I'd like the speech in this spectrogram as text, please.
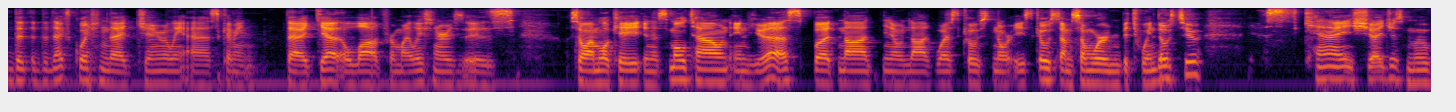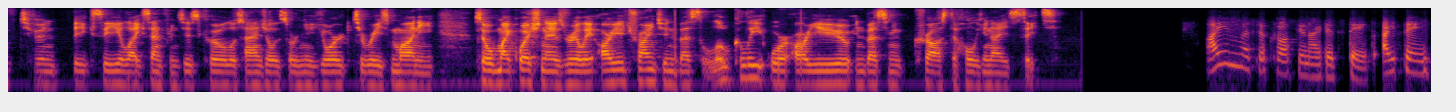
the the next question that I generally ask? I mean, that I get a lot from my listeners is so I'm located in a small town in the US, but not, you know, not West Coast nor East Coast. I'm somewhere in between those two. Can I should I just move to a big city like San Francisco, Los Angeles, or New York to raise money? So my question is really, are you trying to invest locally or are you investing across the whole United States? I invest across the United States. I think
